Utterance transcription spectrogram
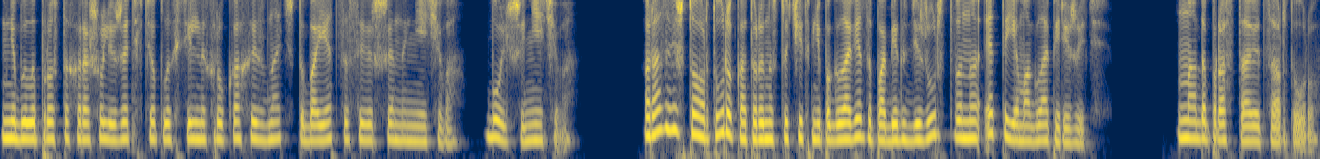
Мне было просто хорошо лежать в теплых сильных руках и знать, что бояться совершенно нечего. Больше нечего. Разве что Артура, который настучит мне по голове за побег с дежурства, но это я могла пережить. Надо проставиться Артуру.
